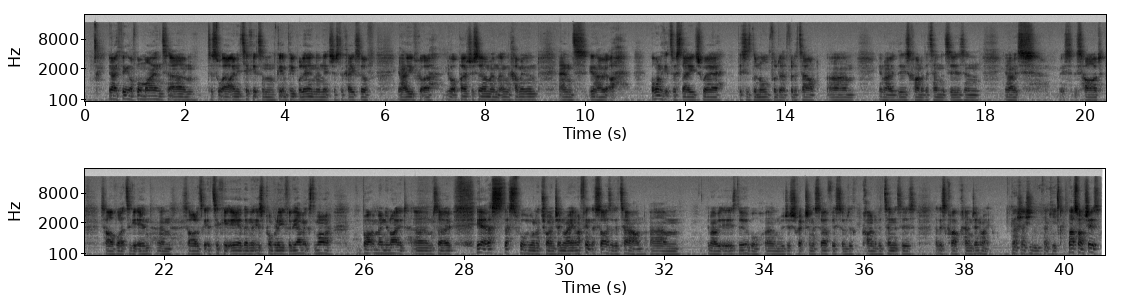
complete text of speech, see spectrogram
you know thing off my mind um, to sort out any tickets and getting people in, and it's just a case of you know you've got to you've got to purchase them and, and come in and, and you know I, I want to get to a stage where this is the norm for the for the town. Um, you know these kind of attendances and you know it's it's, it's hard it's hard work to get in and it's harder to get a ticket here than it is probably for the Amex tomorrow Brighton Man United um, so yeah that's that's what we want to try and generate and I think the size of the town um, you know it is doable and we're just scratching the surface of the kind of attendances that this club can generate Congratulations and thank you. Last one cheers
